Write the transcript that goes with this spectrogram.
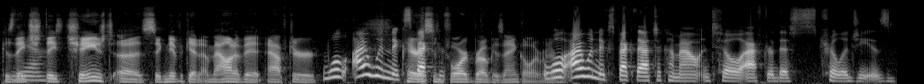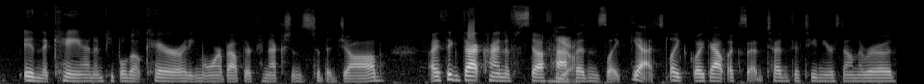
because they ch- they changed a significant amount of it after Well, I wouldn't expect. Harrison Ford broke his ankle or whatever. Well, I wouldn't expect that to come out until after this trilogy is in the can and people don't care anymore about their connections to the job. I think that kind of stuff Yeah. happens like yeah, it's like like Alex said 10, 15 years down the road.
